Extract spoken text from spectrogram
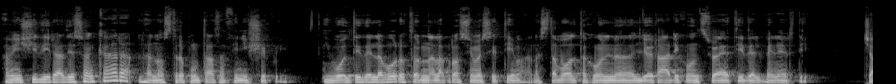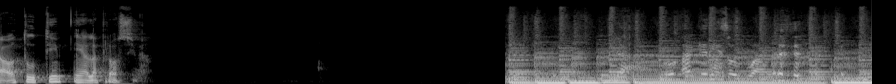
Amici di Radio Sankara, la nostra puntata finisce qui. I Volti del Lavoro torna la prossima settimana, stavolta con gli orari consueti del venerdì. Ciao a tutti e alla prossima. anche riso uguale.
